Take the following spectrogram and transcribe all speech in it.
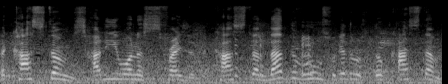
the customs. How do you want to phrase it? The custom, not the rules. Forget the rules. The custom.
